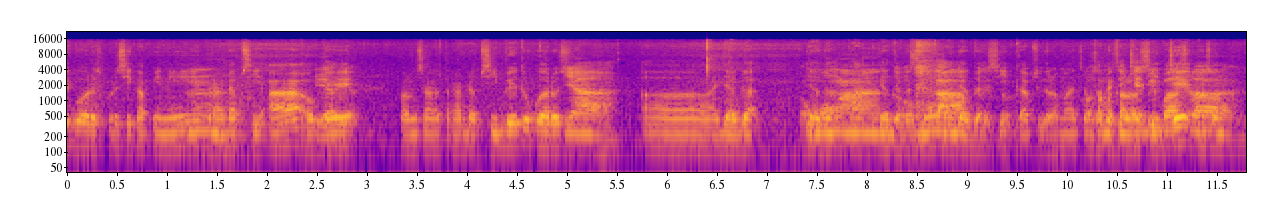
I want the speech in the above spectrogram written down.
gue harus bersikap ini Hmm. terhadap si A oke Iya, iya. kalau misalnya terhadap si B tuh gue harus Ya. eh, jaga Omongan, jaga, jaga jaga omongan sikap, jaga gitu. sikap segala macam tapi kalau si C si C lah, langsung gitu.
